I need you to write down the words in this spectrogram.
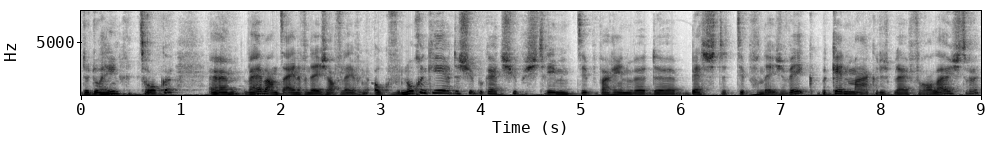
er doorheen getrokken. Ehm, wij hebben aan het einde van deze aflevering ook nog een keer de Superkite Superstreaming tip... waarin we de beste tip van deze week bekendmaken. Dus blijf vooral luisteren.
